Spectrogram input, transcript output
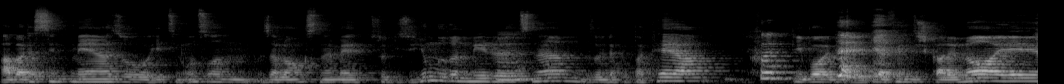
Aber das sind mehr so jetzt in unseren Salons, ne, mehr so diese jüngeren Mädels, Mhm. ne, so in der Pubertär, Cool. die wollen, die, die erfinden sich gerade neu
